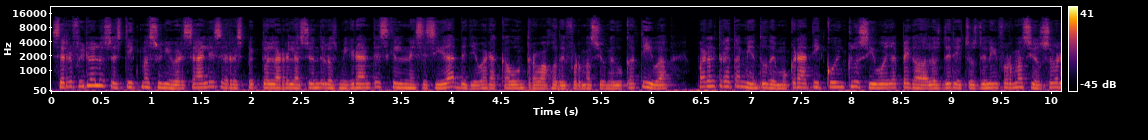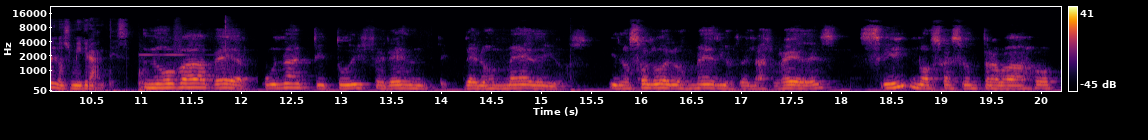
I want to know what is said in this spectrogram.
se refirió a los estigmas universales respecto a la relación de los migrantes y la necesidad de llevar a cabo un trabajo de formación educativa para el tratamiento democrático, inclusivo y apegado a los derechos de la información sobre los migrantes. No va a haber una actitud diferente de los medios y no solo de los medios, de las redes, si no se hace un trabajo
